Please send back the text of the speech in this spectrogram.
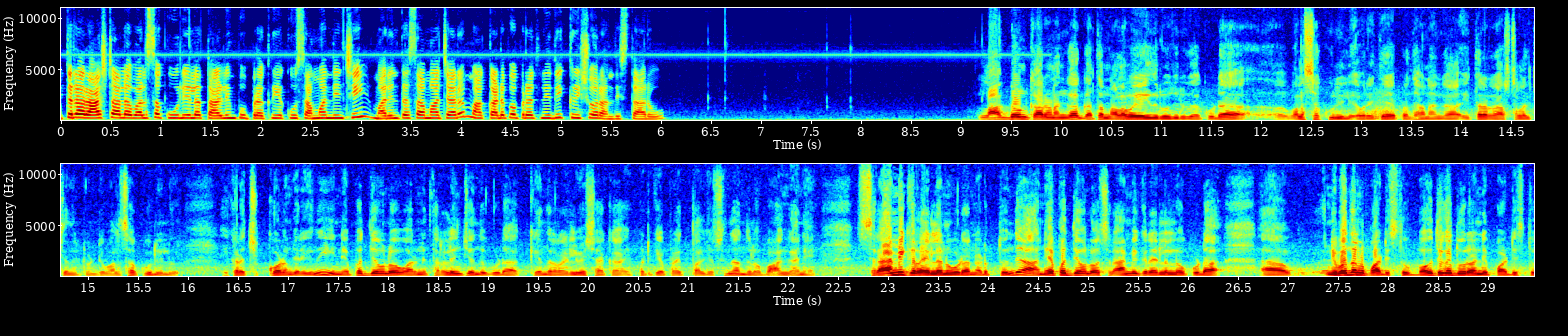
ఇతర రాష్ట్రాల వలస కూలీల తరలింపు ప్రక్రియకు సంబంధించి మరింత సమాచారం మా కడప ప్రతినిధి కిషోర్ అందిస్తారు. లాక్డౌన్ కారణంగా గత నలభై ఐదు రోజులుగా కూడా వలస కూలీలు ఎవరైతే ప్రధానంగా ఇతర రాష్ట్రాలకు చెందినటువంటి వలస కూలీలు ఇక్కడ చిక్కుకోవడం జరిగింది. ఈ నేపథ్యంలో వారిని తరలించేందుకు కూడా కేంద్ర రైల్వే శాఖ ఇప్పటికే ప్రయత్నాలు చేస్తుంది. అందులో భాగంగానే శ్రామిక రైళ్ళను కూడా నడుపుతుంది. ఆ నేపథ్యంలో శ్రామిక రైళ్ళలో కూడా నిబంధనలు పాటిస్తూ భౌతిక దూరాన్ని పాటిస్తూ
